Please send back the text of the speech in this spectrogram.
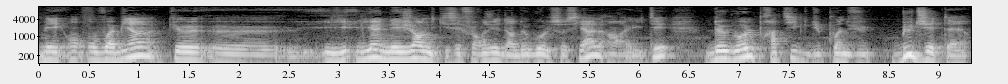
Mais on, voit bien qu'il euh, y a une légende qui s'est forgée dans De Gaulle social. En réalité, De Gaulle pratique du point de vue budgétaire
